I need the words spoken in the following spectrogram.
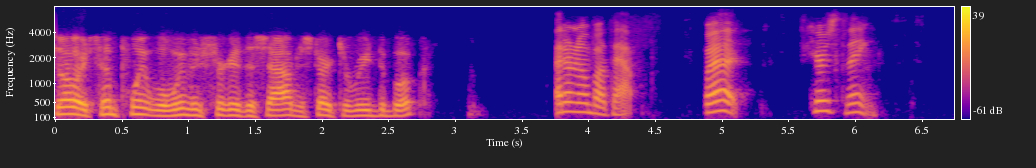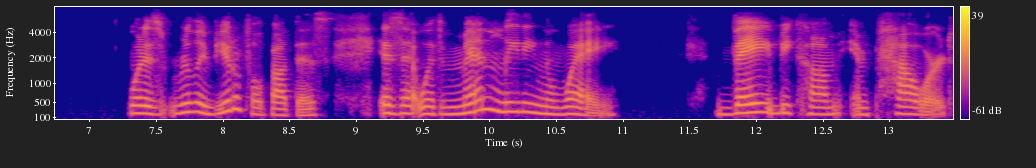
So at some point, will women figure this out and start to read the book? I don't know about that. But here's the thing. What is really beautiful about this is that with men leading the way, they become empowered.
